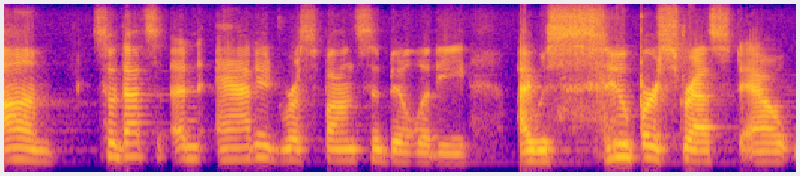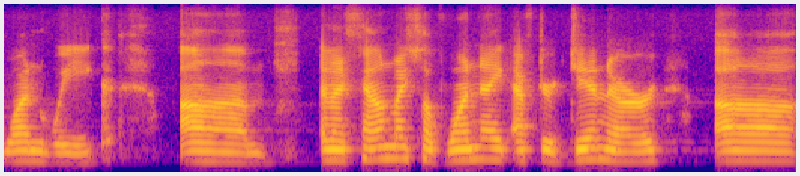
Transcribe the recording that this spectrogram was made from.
Um, so that's an added responsibility. I was super stressed out one week. Um, and I found myself one night after dinner uh,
